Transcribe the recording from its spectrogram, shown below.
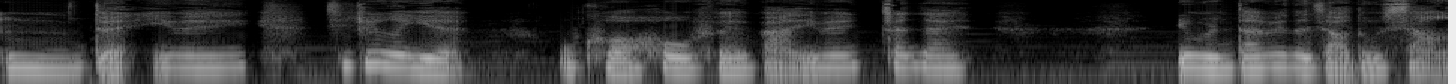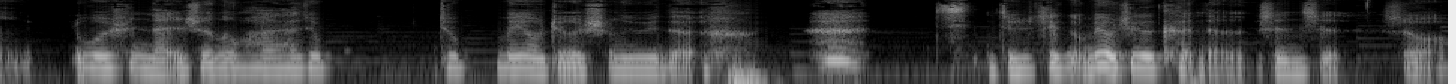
嗯，对，因为其实这个也无可厚非吧，因为站在用人单位的角度想，如果是男生的话，他就就没有这个生育的，就是这个没有这个可能，甚至说，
